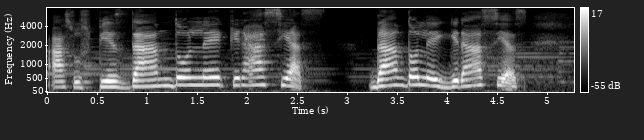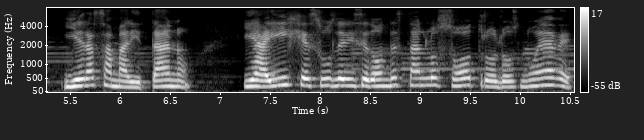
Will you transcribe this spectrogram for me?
a sus pies dándole gracias, dándole gracias. Y era samaritano. Y ahí Jesús le dice, ¿dónde están los otros, los nueve?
